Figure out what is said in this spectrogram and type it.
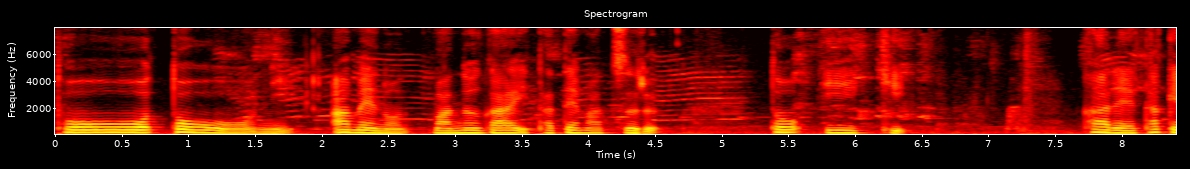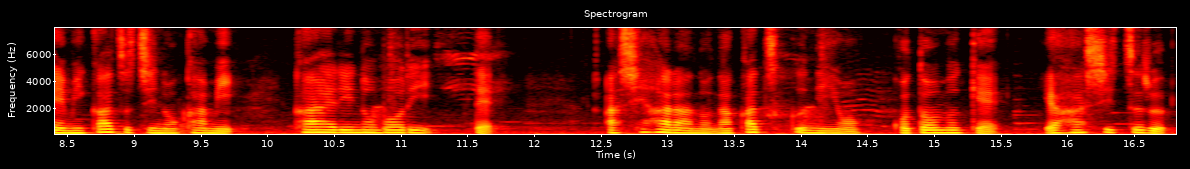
とうとうに雨のまぬがい立てまつる。と言いき彼竹三日月の神帰り登りって足原の中津国をことむけやはしつる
